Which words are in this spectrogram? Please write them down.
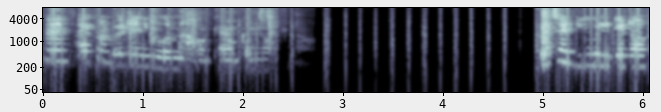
Man, I can't wait anymore now. Okay, I'm coming off. You said you will get off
